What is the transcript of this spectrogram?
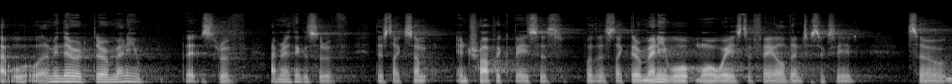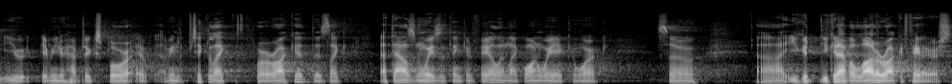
Uh, well, I mean, there are, there are many that sort of, I mean, I think there's sort of, there's like some entropic basis for this. Like there are many more ways to fail than to succeed. So you, I mean, you have to explore, I mean, particularly like for a rocket, there's like a thousand ways to think and fail and like one way it can work. So uh, you, could, you could have a lot of rocket failures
